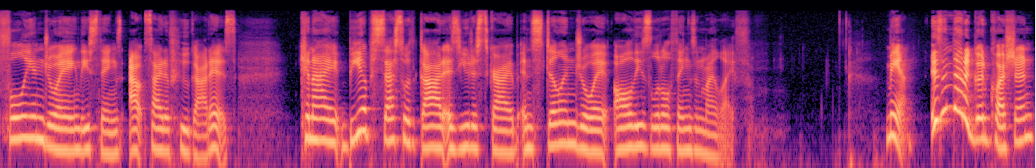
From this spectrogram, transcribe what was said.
fully enjoying these things outside of who God is? Can I be obsessed with God as you describe and still enjoy all these little things in my life? Man, isn't that a good question?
